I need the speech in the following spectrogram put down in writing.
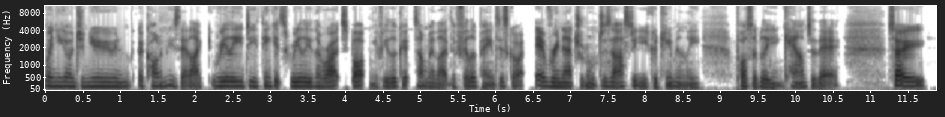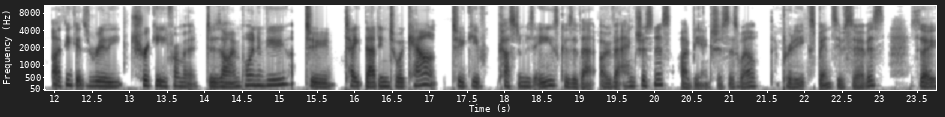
when you go into new economies, they're like, really, do you think it's really the right spot? If you look at somewhere like the Philippines, it's got every natural disaster you could humanly possibly encounter there. So I think it's really tricky from a design point of view to take that into account to give customers ease because of that over anxiousness. I'd be anxious as well. They're pretty expensive service. So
